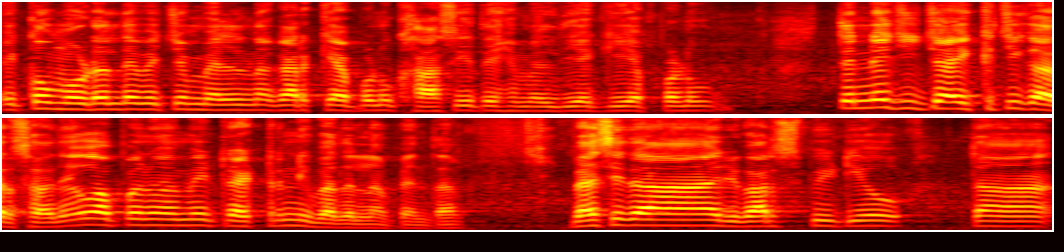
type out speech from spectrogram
ਇੱਕੋ ਮਾਡਲ ਦੇ ਵਿੱਚ ਮਿਲਣ ਕਰਕੇ ਆਪਾਂ ਨੂੰ ਖਾਸੀਅਤ ਇਹ ਮਿਲਦੀ ਹੈ ਕਿ ਆਪਾਂ ਨੂੰ ਤਿੰਨੇ ਚੀਜ਼ਾਂ ਇੱਕ 'ਚ ਹੀ ਕਰ ਸਕਦੇ ਉਹ ਆਪਾਂ ਨੂੰ ਐਵੇਂ ਟਰੈਕਟਰ ਨਹੀਂ ਬਦਲਣਾ ਪੈਂਦਾ। ਵੈਸੇ ਤਾਂ ਰਿਵਰਸ ਪੀਟੀਓ ਤਾਂ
